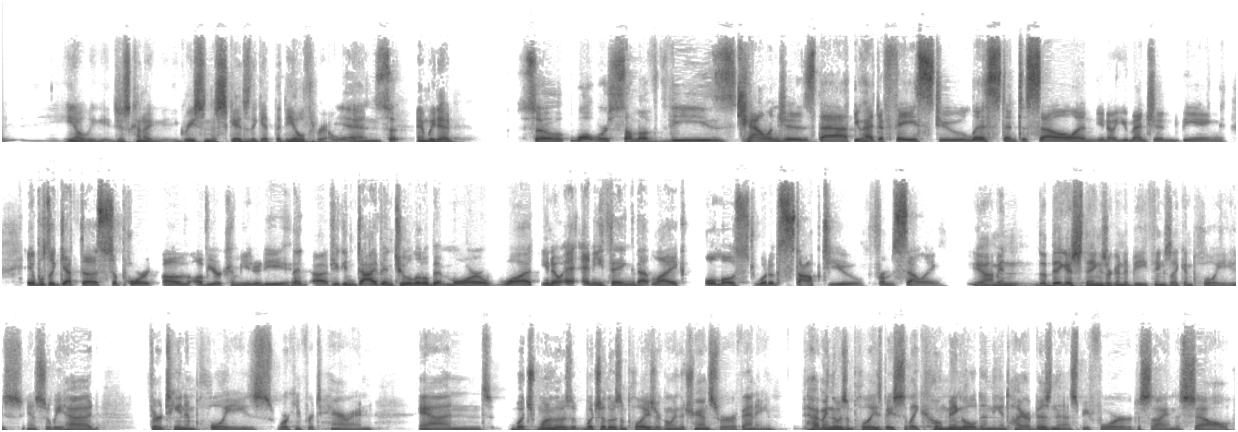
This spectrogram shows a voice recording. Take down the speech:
you know, just kind of greasing the skids to get the deal through. Yeah, and so, and we did. So, what were some of these challenges that you had to face to list and to sell? And you know, you mentioned being able to get the support of of your community. Uh, if you can dive into a little bit more, what you know, anything that like almost would have stopped you from selling. Yeah, I mean, the biggest things are going to be things like employees. You know, so we had 13 employees working for Terran and which one of those which of those employees are going to transfer if any? Having those employees basically commingled in the entire business before deciding to sell.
